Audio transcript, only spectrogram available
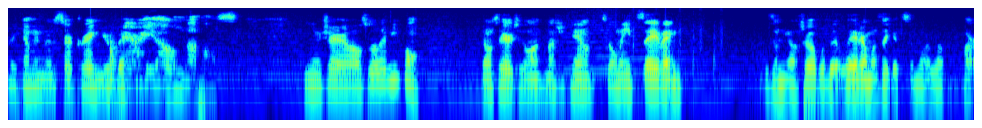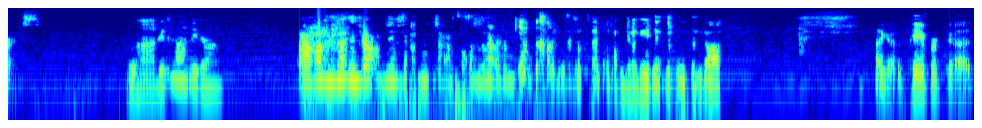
You're coming to start creating your very own levels. You can share your levels with other people. Don't stay here too long unless you can still need saving. Something will show up a bit later once I get some more level parts. La di da di da. I got a paper cut.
